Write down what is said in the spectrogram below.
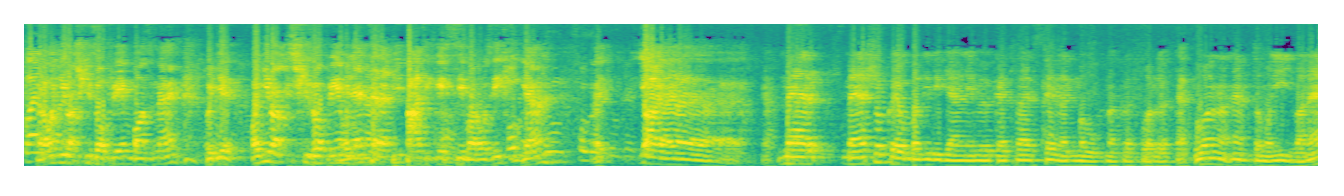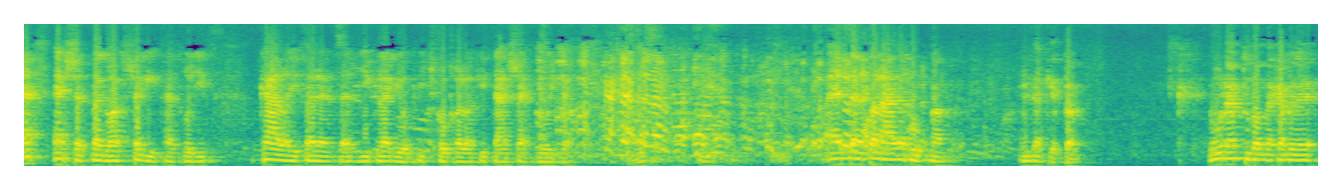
Mert annyira skizofrén bazd meg, hogy annyira skizofrén, hogy egyszerre pipázik és szivarozik, igen. Fogadjunk, jaj, jaj, jaj, jaj, jaj. Mert, mert sokkal jobban irigyelném őket, ha ezt tényleg maguknak leforgatták volna. Nem tudom, hogy így van-e. Esetleg az segíthet, hogy itt Kálai Ferenc egyik legjobb Hitchcock alakítását nyújtja. Ezzel talán lebuknak. Mindenképpen. Jó, nem tudom, nekem,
